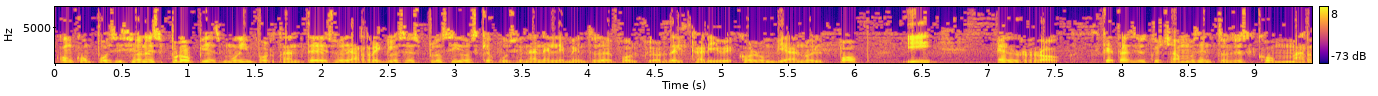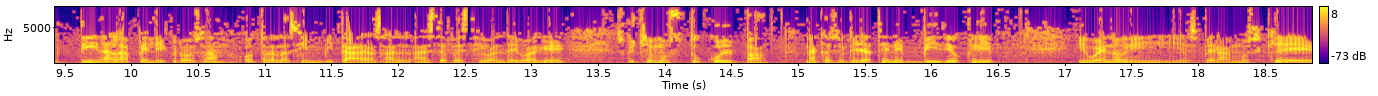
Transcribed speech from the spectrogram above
con composiciones propias, muy importante eso, y arreglos explosivos que fusionan elementos del folclore del Caribe colombiano, el pop y el rock. ¿Qué tal si escuchamos entonces con Martina la Peligrosa, otra de las invitadas a este festival de Ibagué? Escuchemos Tu Culpa, una canción que ya tiene videoclip y bueno, y esperamos que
